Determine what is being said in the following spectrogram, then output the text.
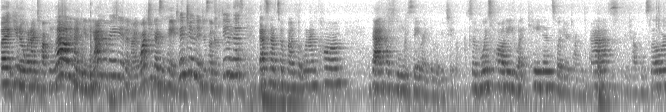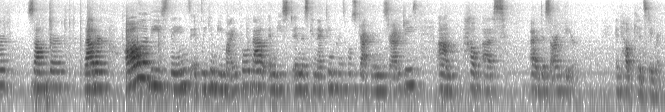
but you know, when I'm talking loud and I'm getting aggravated and I want you guys to pay attention and just understand this, that's not so fun. But when I'm calm, that helps me stay regulated too. So voice quality, like cadence, whether you're talking fast, if you're talking slower, softer, louder, all of these things, if we can be mindful about and these in this connecting principle strat and strategies, um, help us uh, disarm fear and help kids stay regulated.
